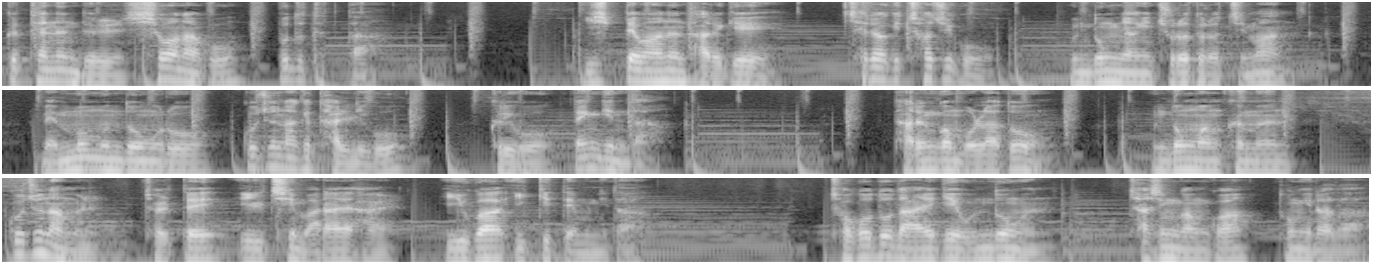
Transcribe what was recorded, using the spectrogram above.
끝에는 늘 시원하고 뿌듯했다. 20대와는 다르게 체력이 처지고 운동량이 줄어들었지만 맨몸 운동으로 꾸준하게 달리고 그리고 땡긴다. 다른 건 몰라도 운동만큼은 꾸준함을 절대 잃지 말아야 할 이유가 있기 때문이다. 적어도 나에게 운동은 자신감과 동일하다.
